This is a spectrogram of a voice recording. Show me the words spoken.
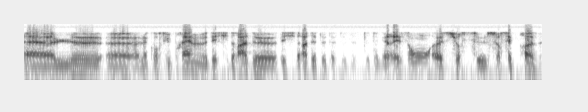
euh, le, euh, la Cour suprême décidera de décidera de, de, de, de donner raison euh, sur ce, sur cette preuve.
